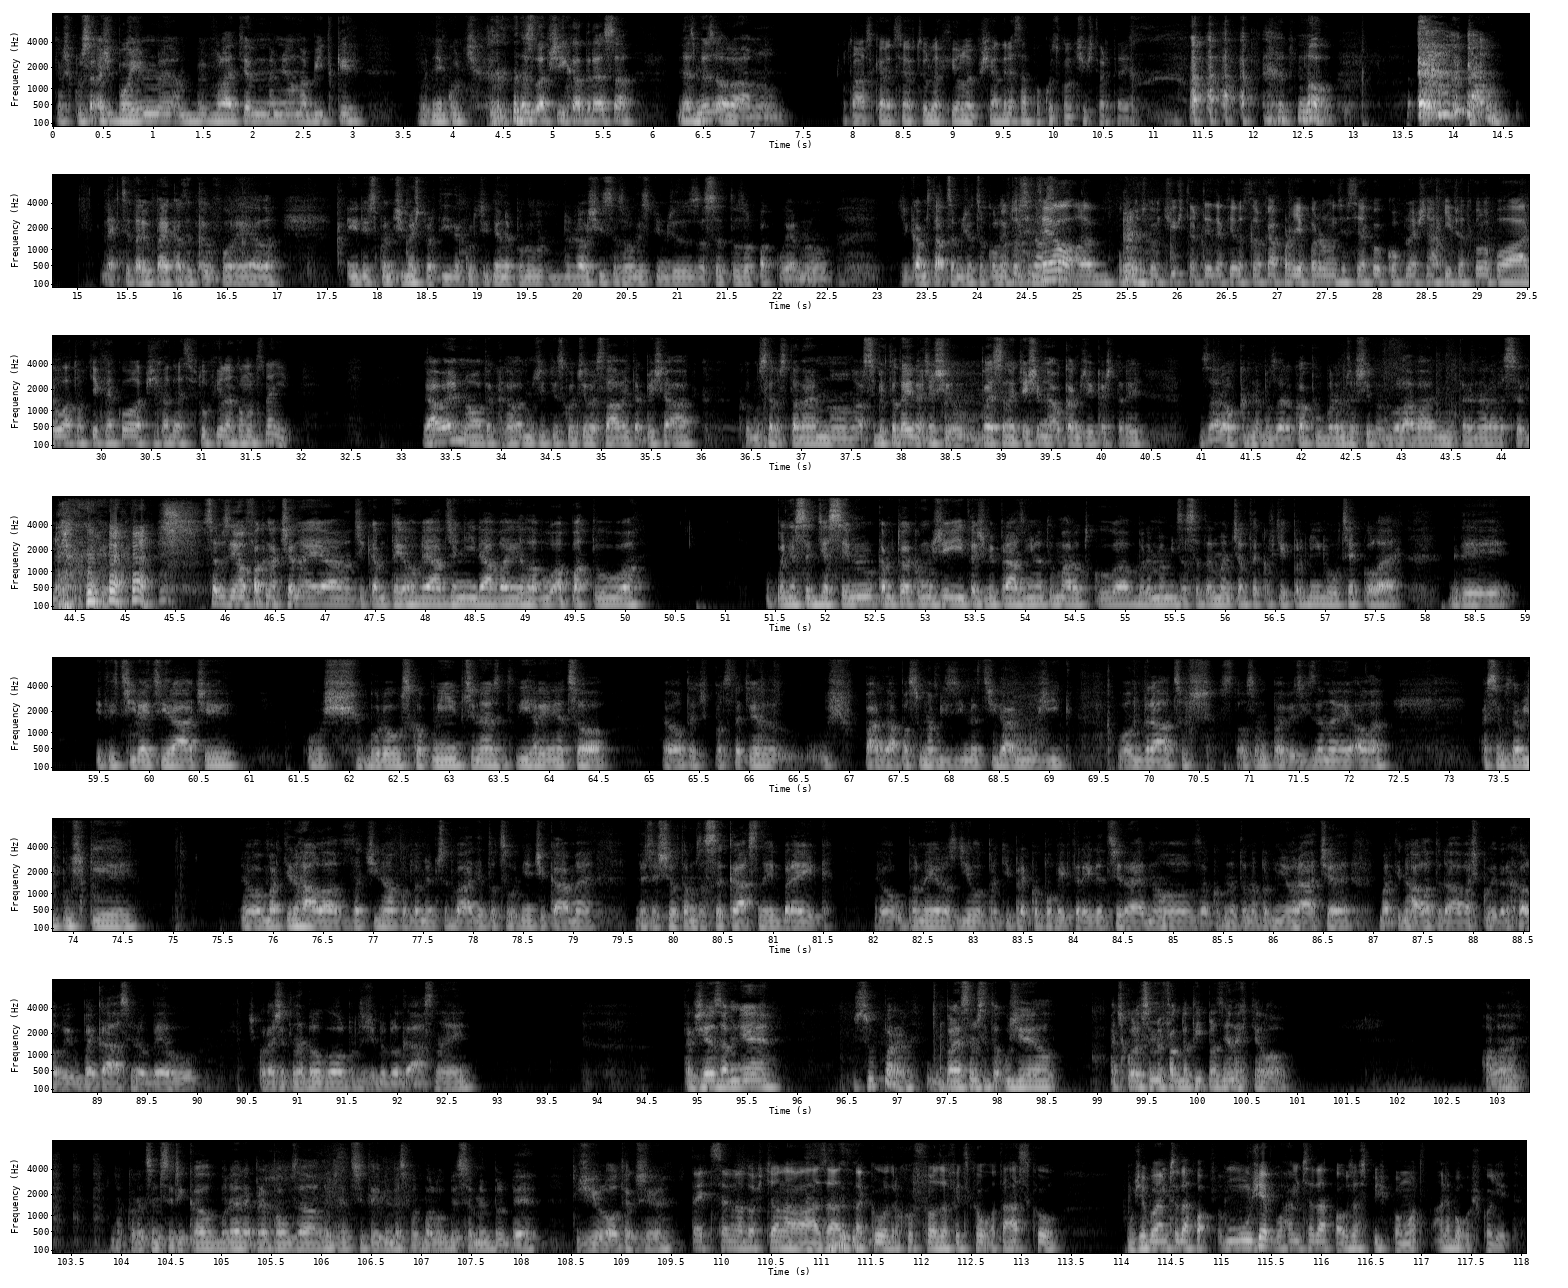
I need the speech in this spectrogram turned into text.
trošku se až bojím, aby v létě neměl nabídky od někud z lepších adres a nezmizel vám, no. Otázka je, co je v tuhle chvíli lepší adresa, pokud skončí čtvrtý. no. Nechci tady úplně kazit euforii, ale i když skončíme čtvrtý, tak určitě nepůjdu do další sezóny s tím, že zase to zopakujeme. No. Říkám, stát se může cokoliv. No to sice jo, ale pokud skončíš čtvrtý, tak je dost velká pravděpodobnost, že si jako kopneš nějaký předkolo poháru a to těch jako lepších adres v tu chvíli jako moc není. Já vím, no, tak hele, můžete skončit ve Slávě Trpišák, k tomu se dostaneme, no, asi bych to tady neřešil. Úplně se netěším na okamžik, až tady za rok nebo za rok a půl budeme řešit odvolávání trenéra Veselý. jsem z něho fakt nadšený a říkám, ty jeho vyjádření dávají hlavu a patu a úplně se děsím, kam to jako může jít, až vyprázdníme tu marotku a budeme mít zase ten mančat jako v těch prvních dvou, třech kolech, kdy i ty střídající hráči už budou schopní přinést do té hry něco. Jo, teď v podstatě už pár zápasů nabízíme střídání mužík, Vondra, což z toho jsem úplně vyřízený, ale až se uzdraví pušky, jo, Martin Hála začíná podle mě předvádět to, co od něj čekáme, vyřešil tam zase krásný break, jo, úplný rozdíl proti Prekopovi, který jde tři na jednoho, zakopne to na prvního hráče, Martin Hála to dá Vaškovi Drchalovi úplně krásně do běhu, Škoda, že to nebyl gol, protože by byl krásný. Takže za mě super. Úplně jsem si to užil, ačkoliv se mi fakt do té Plzně nechtělo. Ale nakonec jsem si říkal, bude reprepauza, takže tři týdny bez fotbalu by se mi blbě žilo, takže... Teď jsem na to chtěl navázat takovou trochu filozofickou otázku. Může Bohemce ta, může Bohemce ta pauza spíš pomoct, anebo uškodit?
